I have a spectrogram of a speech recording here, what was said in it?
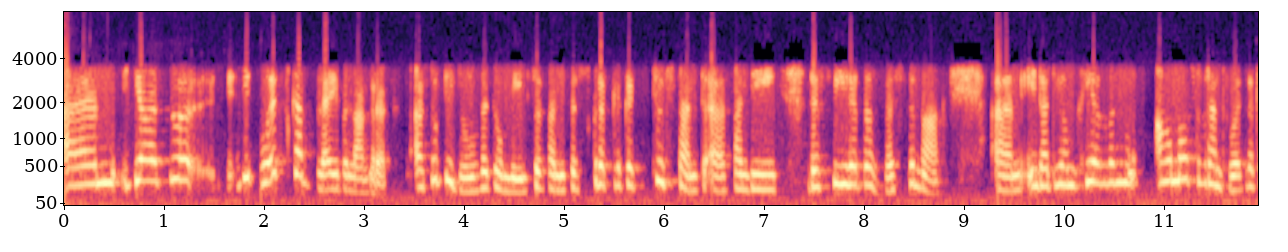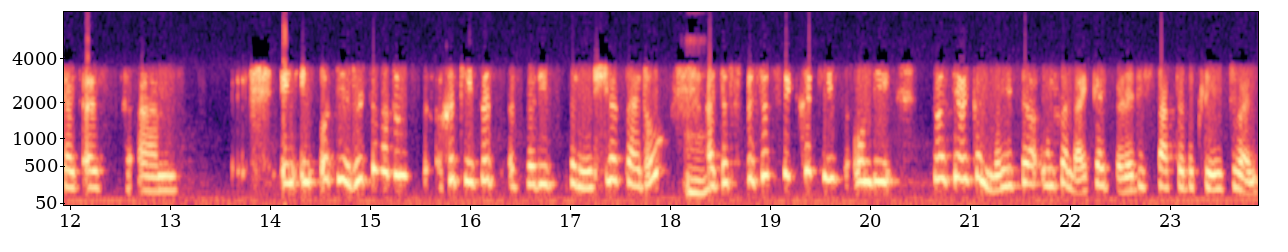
Ehm um, ja, so die boodskap bly belangrik. Asook die doelwit om mense van die verskriklike toestand uh, van die riviere bewus te maak. Ehm um, en dat die omgewing almal se verantwoordelikheid is. Ehm um, in in op die route wat ons gekies het vir die Peninsula Saddle, mm. uh, dit spesifiek gekies om die sosio-ekonomiese ongelykheid binne die stad te beklemtoon.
